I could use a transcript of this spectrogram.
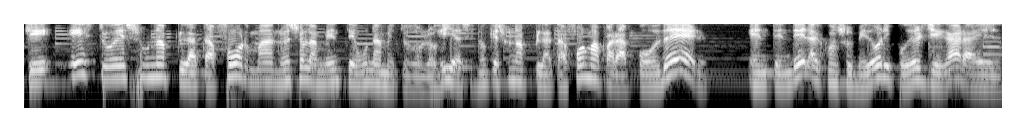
que esto es una plataforma, no es solamente una metodología, sino que es una plataforma para poder entender al consumidor y poder llegar a él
